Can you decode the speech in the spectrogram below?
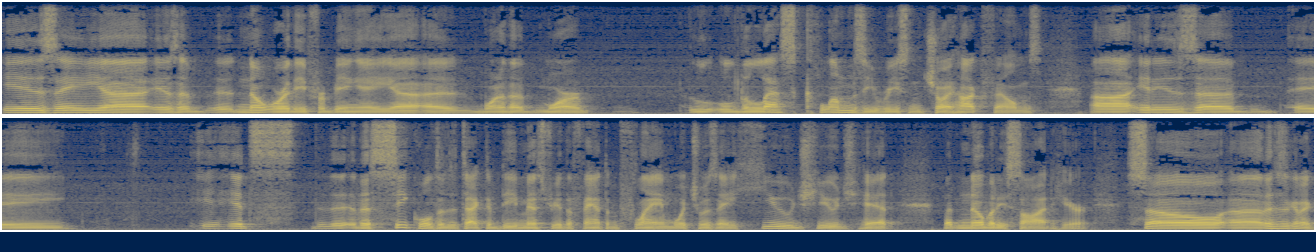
is a uh, is a noteworthy for being a, uh, a one of the more l- the less clumsy recent Tsui Hark films. Uh, it is uh, a it's the, the, sequel to Detective Dee: Mystery of the Phantom Flame, which was a huge, huge hit, but nobody saw it here. So uh, this is gonna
